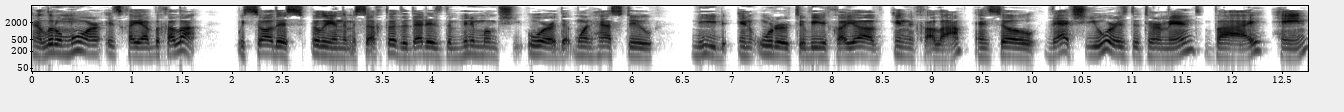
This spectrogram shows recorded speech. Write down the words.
and a little more is chayav b'chala. We saw this earlier in the Masechta, that that is the minimum shi'ur that one has to need in order to be chayav in chala. And so that shiur is determined by hain,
